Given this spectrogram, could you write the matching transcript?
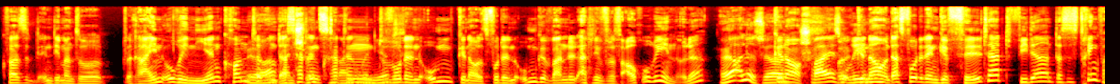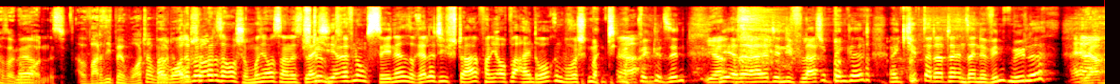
quasi, in dem man so rein urinieren konnte. Ja, und das hat hat dann wurde dann um, genau, das wurde dann umgewandelt. Ach, das war auch Urin, oder? ja, alles, ja. Genau. Schweiß, Und Urin. Genau, und das wurde dann gefiltert wieder, dass es Trinkwasser geworden ist. Aber war das nicht bei Waterworld Bei auch Waterworld war das auch schon, muss ich auch sagen. Das gleiche Stimmt. die Eröffnungsszene, so relativ stark, fand ich auch beeindruckend, wo wir schon beim Thema Pinkeln sind, Ja. wie er da halt in die Flasche pinkelt, dann kippt er da in seine Windmühle, Ja.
